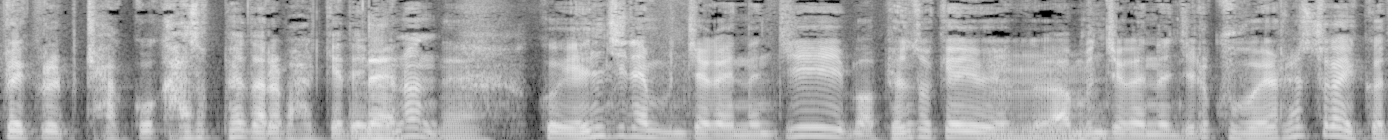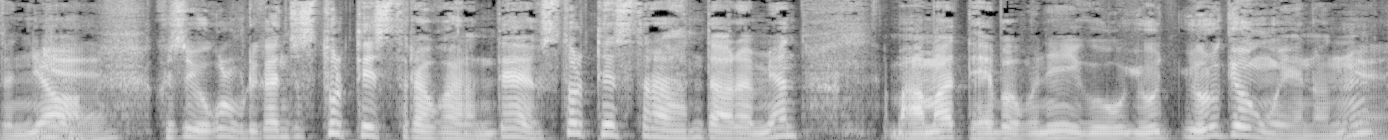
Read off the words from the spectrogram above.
브레이크를 잡고 가속 페달을 밟게 되면은 네, 네. 그 엔진에 문제가 있는지 뭐 변속기에 문제가 있는지를 구별할 수가 있거든요. 음. 예. 그래서 이걸 우리가 이제 stall test라고 하는데 stall test를 한다 그러면 아마 대부분이 이거 요, 요 경우에는 예.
